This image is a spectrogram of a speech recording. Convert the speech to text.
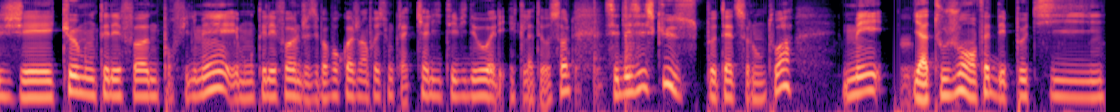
J'ai que mon téléphone pour filmer et mon téléphone, je sais pas pourquoi j'ai l'impression que la qualité vidéo elle est éclatée au sol. C'est des excuses peut-être selon toi, mais il y a toujours en fait des petits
